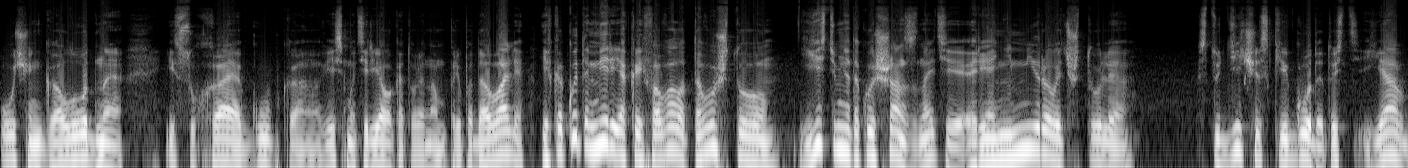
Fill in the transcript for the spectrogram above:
очень голодная и сухая губка, весь материал, который нам преподавали. И в какой-то мере я кайфовал от того, что есть у меня такой шанс, знаете, реанимировать, что ли, студенческие годы. То есть я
